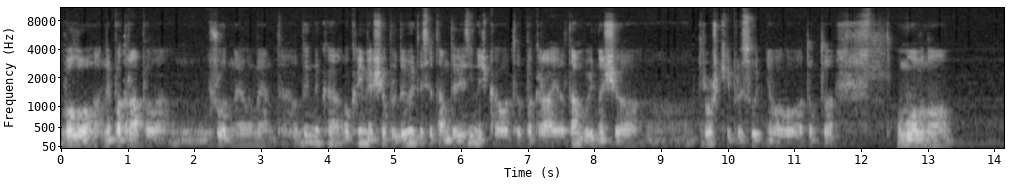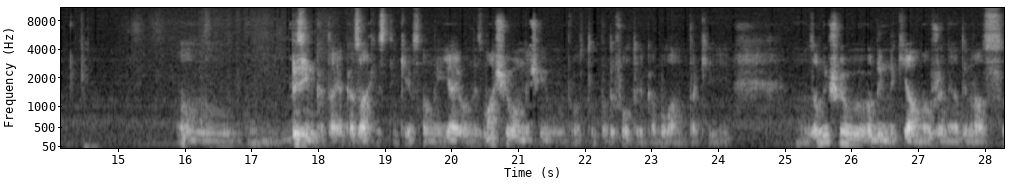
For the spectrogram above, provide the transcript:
волога не потрапила в жодний елемент годинника, окрім якщо придивитися там, де резиночка от по краю, там видно, що е, трошки присутня волога. Тобто, умовно, е, резинка, та, яка захист, який основний, я його не змащував нічим, просто по дефолту, яка була, так і е, залишив. Годинник явно вже не один раз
